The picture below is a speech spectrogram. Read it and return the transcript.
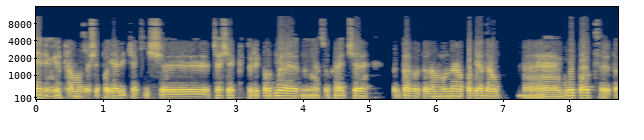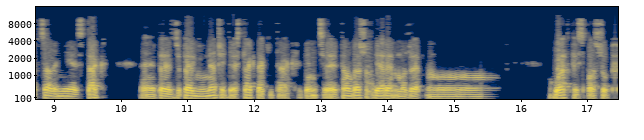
nie wiem, jutro może się pojawić jakiś Czesiek, który powie, słuchajcie, Paweł to wam opowiadał głupot, to wcale nie jest tak, to jest zupełnie inaczej, to jest tak, tak i tak. Więc tą waszą wiarę może w łatwy sposób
